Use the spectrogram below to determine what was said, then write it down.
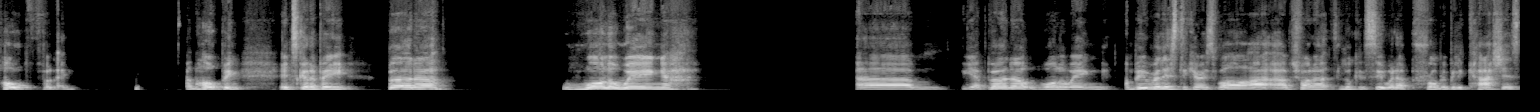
Hopefully, I'm hoping it's going to be burner, wallowing. Um, yeah, burner, wallowing. I'm being realistic here as well. I, am trying to look and see where the probability clashes.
